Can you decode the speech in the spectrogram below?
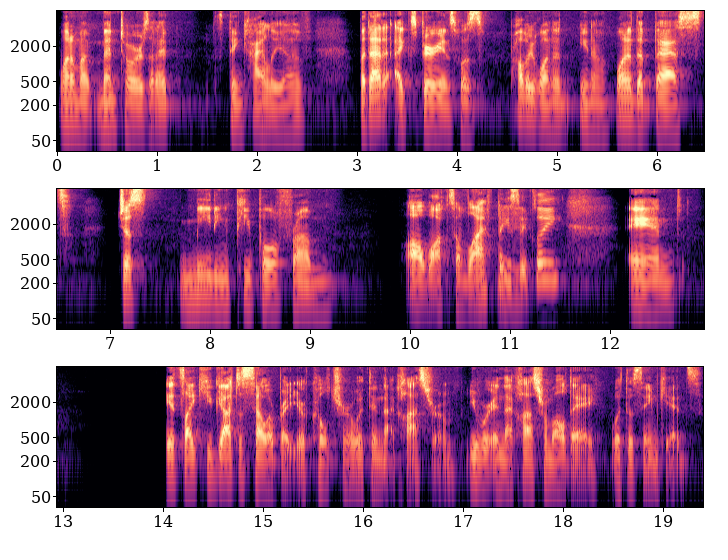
one of my mentors that I think highly of. But that experience was probably one of, you know, one of the best just meeting people from all walks of life, mm-hmm. basically. And it's like you got to celebrate your culture within that classroom. You were in that classroom all day with the same kids.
